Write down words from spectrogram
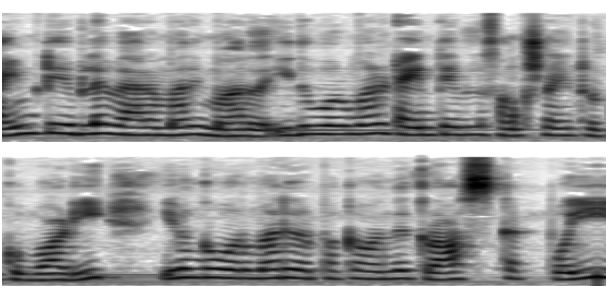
டைம் டேபிளே வேறு மாதிரி மாறுது. இது ஒரு மாதிரி டைம் டேபிளில் ஃபங்க்ஷன் ஆகிட்டு இருக்கும் பாடி இவங்க ஒரு மாதிரி ஒரு பக்கம் வந்து கிராஸ் கட் போய்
